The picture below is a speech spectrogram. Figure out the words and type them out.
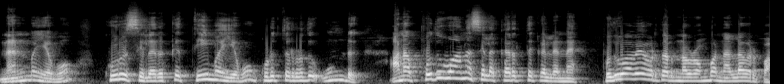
நன்மையவும் குரு சிலருக்கு தீமையவும் கொடுத்துடுறது உண்டு. ஆனால் பொதுவான சில கருத்துக்கள் என்ன? பொதுவாகவே ஒருத்தர் ந- ரொம்ப நல்லவர்ப்பா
